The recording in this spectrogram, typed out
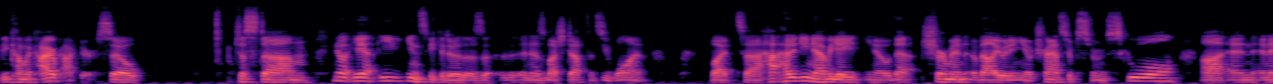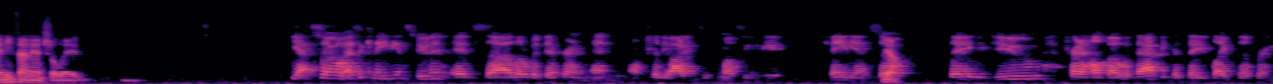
become a chiropractor. So just um, you know, yeah, you can speak it as, in as much depth as you want. But uh, how, how, did you navigate, you know, that Sherman evaluating, you know, transcripts from school uh, and and any financial aid? Yeah, so as a Canadian student, it's uh, a little bit different, and I'm sure the audience is mostly going to be Canadian. So yeah. They do try to help out with that because they like to bring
